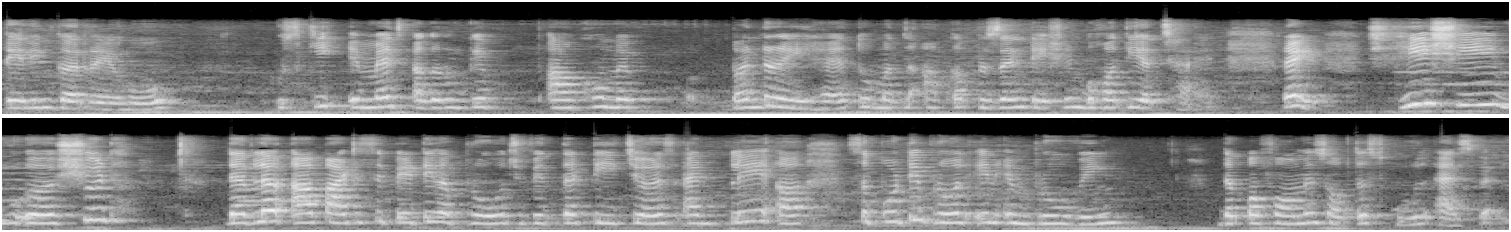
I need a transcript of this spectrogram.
टेलिंग कर रहे हो, उसकी इमेज अगर उनके आँखों में बन रही है तो मतलब आपका प्रेजेंटेशन बहुत ही अच्छा है right he she should develop a participative approach with the teachers and play a supportive role in improving the performance of the school as well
